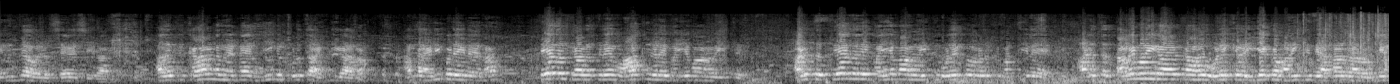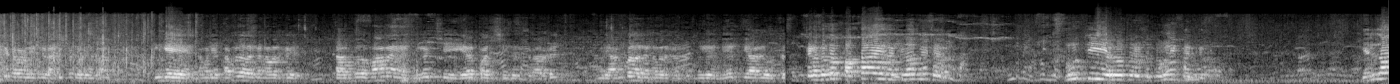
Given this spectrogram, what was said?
இருந்து அவர்கள் சேவை செய்கிறாங்க அதற்கு காரணம் என்ன? நீங்கள் கொடுத்த அங்கீகாரம். அந்த அடிப்படையில தான் தேர்தல் காலத்திலே வாக்குகளை மையமாக வைத்து அடுத்த தேர்தலை மையமாக வைத்து உழைப்பவர்களுக்கு மத்தியிலே அடுத்த தலைமுறைகளுக்காக உழைக்கிற இயக்கம் அனைத்து இந்திய அண்ணா திராவிட முன்னேற்ற இங்கே நம்முடைய தமிழகன் அவர்கள் அற்புதமான நிகழ்ச்சியை ஏற்பாடு செய்திருக்கிறார்கள். நம்முடைய அன்பழகன் அவர்கள் மிக நேர்த்தியாக கிட்டத்தட்ட பத்தாயிரம் கிலோமீட்டர் நூத்தி எழுபத்தி ரெண்டு தொகுதி இருக்கு எல்லா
